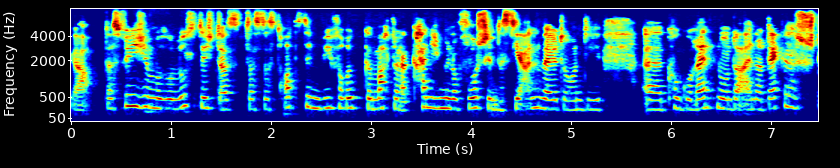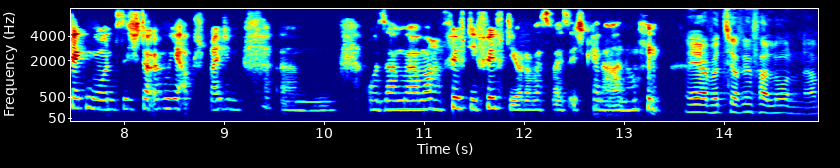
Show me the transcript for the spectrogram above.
Ja, das finde ich immer so lustig, dass, dass das trotzdem wie verrückt gemacht wird. Da kann ich mir nur vorstellen, dass die Anwälte und die äh, Konkurrenten unter einer Decke stecken und sich da irgendwie absprechen ähm, und sagen, wir machen 50-50 oder was weiß ich, keine Ahnung. Ja, wird sich auf jeden Fall lohnen. Ja.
